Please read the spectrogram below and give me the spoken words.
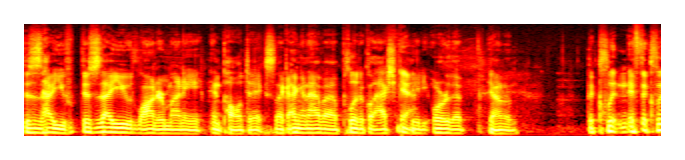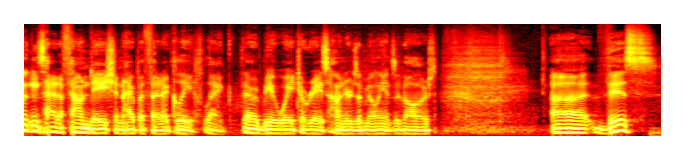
this is how you this is how you launder money in politics. Like I'm gonna have a political action committee or the you know the Clinton if the Clintons had a foundation hypothetically, like there would be a way to raise hundreds of millions of dollars. Uh, this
